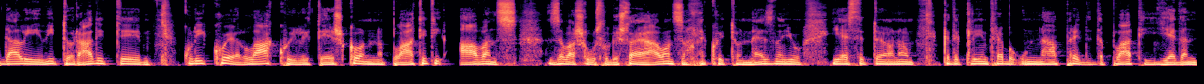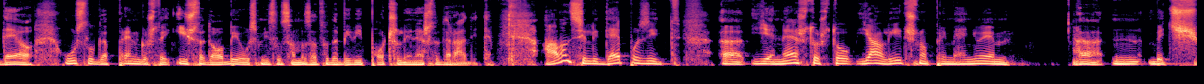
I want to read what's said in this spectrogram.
da li vi to radite, koliko je lako ili teško naplatiti avans za vaše usluge. Šta je avans? One koji to ne znaju, jeste to je ono kada klijent treba unapred da plati jedan deo usluga pre nego što je išta dobio u smislu samo zato da bi vi počeli nešto da radite. Avans ili depozit uh, je nešto što ja lično primenjujem a, već,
